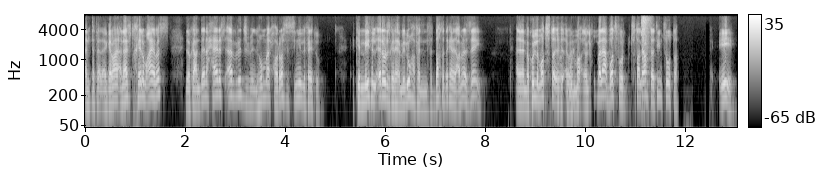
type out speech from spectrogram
أنت يا جماعة أنا عايز تتخيلوا معايا بس. لو كان عندنا حارس average من اللي هم الحراس السنين اللي فاتوا. كمية ال errors كانوا يعملوها في ال- في الضغط ده كانت عاملة إزاي؟ أنا لما كل ماتش لما اكون بلعب واتفورد شوط عليها 31 شوطة. إيه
